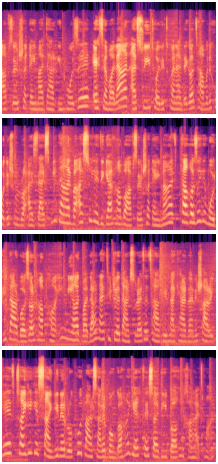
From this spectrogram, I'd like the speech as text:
افزایش قیمت در این حوزه احتمالا از سوی تولید کنندگان توان خودشون رو از دست میدن و از سوی دیگر هم با افزایش قیمت تقاضای موجود در بازار هم پایین میاد و در نتیجه در صورت تغییر نکردن شرایط سایه سنگین رکود بر سر بنگاه های اقتصادی باقی خواهد ماند.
